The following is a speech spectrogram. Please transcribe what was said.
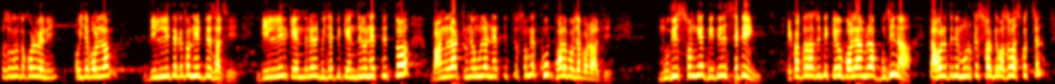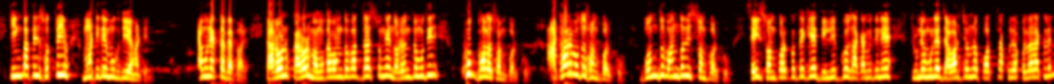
প্রশংসা তো করবেনই। ওই যে বললাম দিল্লি থেকে তো নির্দেশ আছে। দিল্লির কেন্দ্রের বিজেপি কেন্দ্রীয় নেতৃত্ব, বাংলার তৃণমূলের নেতৃত্বের সঙ্গে খুব ভালো বোঝাপড়া আছে। মোদির সঙ্গে দিদির সেটিং এ কথাটা যদি কেউ বলে আমরা বুঝি না, তাহলে তিনি মূর্খের স্বর্গে বসবাস করছেন কিংবা তিনি সত্যিই মাটিতে মুখ দিয়ে হাঁটেন। এমন একটা ব্যাপার। কারণ কারণ মমতা বন্দ্যোপাধ্যায়ের সঙ্গে নরেন্দ্র মোদীর খুব ভালো সম্পর্ক, আঠার মতো সম্পর্ক বন্ধু বান্ধবীর সম্পর্ক। সেই সম্পর্ক থেকে দিলীপ ঘোষ আগামী দিনে তৃণমূলে যাওয়ার জন্য পথটা খুলে খোলা রাখলেন।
